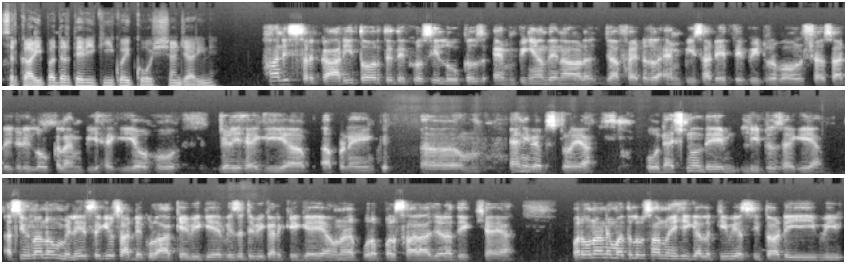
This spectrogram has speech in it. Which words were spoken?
ਸਰਕਾਰੀ ਪੱਧਰ ਤੇ ਵੀ ਕੀ ਕੋਈ ਕੋਸ਼ਿਸ਼ਾਂ ਜਾਰੀ ਨੇ? ਹਾਂਜੀ, ਸਰਕਾਰੀ ਤੌਰ ਤੇ ਦੇਖੋ ਅਸੀਂ ਲੋਕਲਸ ਐਮਪੀਆਂ ਦੇ ਨਾਲ ਜਾਂ ਫੈਡਰਲ ਐਮਪੀ ਸਾਡੇ ਇੱਥੇ ਪੀਟਰ ਵਾਲਸ਼ ਆ, ਸਾਡੇ ਜਿਹੜੀ ਲੋਕਲ ਐਮਪੀ ਹੈਗੀ ਆ, ਉਹ ਜਿਹੜੀ ਹੈਗੀ ਆ ਆਪਣੇ ਐਨੀ ਵੈਬਸਟਰ ਆ। ਉਹ ਨੈਸ਼ਨਲ ਦੇ ਲੀਡਰਸ ਹੈਗੇ ਆ। ਅਸੀਂ ਉਹਨਾਂ ਨੂੰ ਮਿਲੇ ਸੀਗੇ ਉਹ ਸਾਡੇ ਕੋਲ ਆ ਕੇ ਵੀ ਗਏ ਵਿਜ਼ਿਟ ਵੀ ਕਰਕੇ ਗਏ ਆ। ਉਹਨਾਂ ਨੇ ਪ੍ਰੋਪਰ ਸਾਰਾ ਜਿਹੜਾ ਦੇਖਿਆ ਆ। ਪਰ ਉਹਨਾਂ ਨੇ ਮਤਲਬ ਸਾਨੂੰ ਇਹੀ ਗੱਲ ਕਿ ਵੀ ਅਸੀਂ ਤੁਹਾਡੀ ਵੀ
